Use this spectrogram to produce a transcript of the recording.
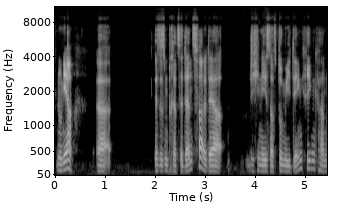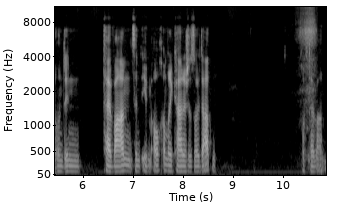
Nun ja, äh, es ist ein Präzedenzfall, der die Chinesen auf dumme Ideen kriegen kann und in Taiwan sind eben auch amerikanische Soldaten. Auf Taiwan.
